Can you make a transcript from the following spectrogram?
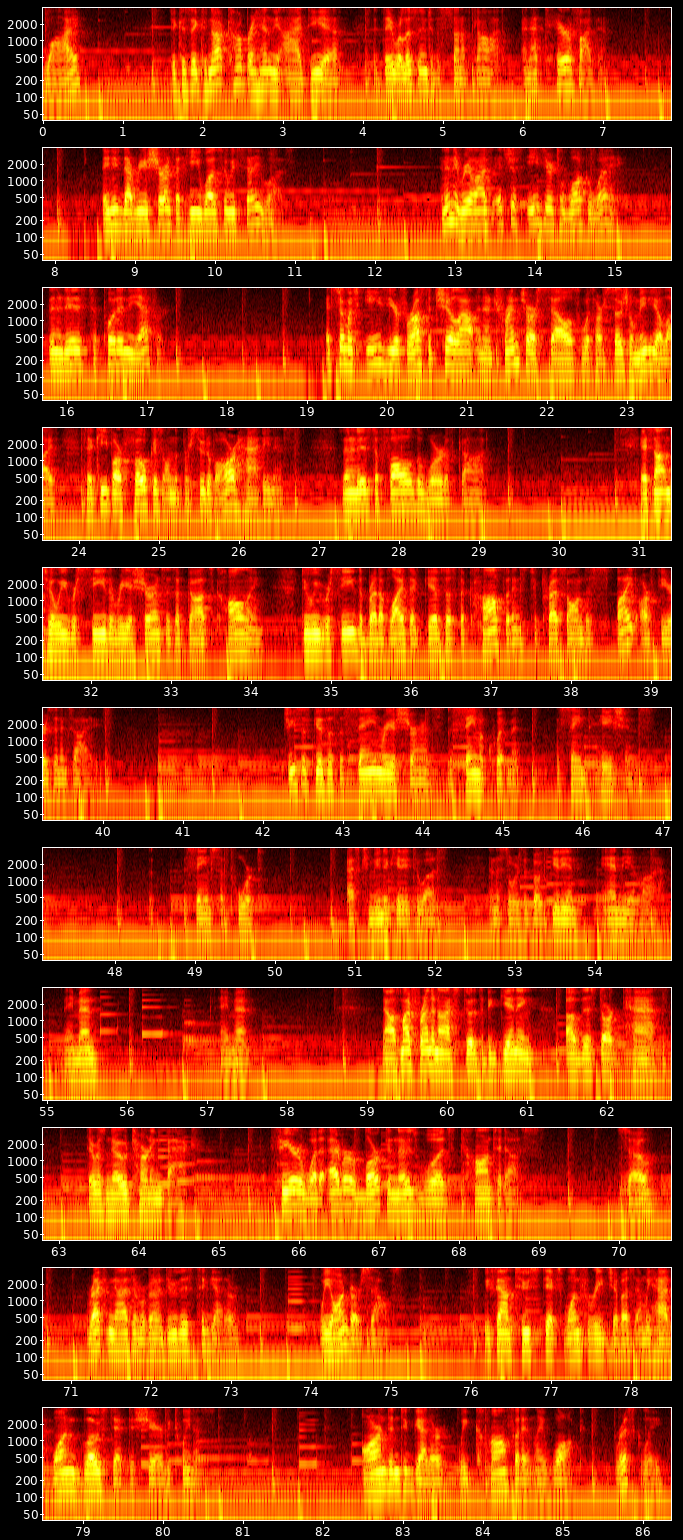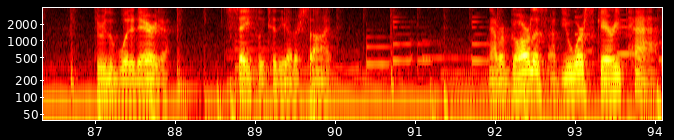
Why? Because they could not comprehend the idea that they were listening to the Son of God, and that terrified them. They needed that reassurance that he was who he said he was. And then they realized it's just easier to walk away than it is to put in the effort. It's so much easier for us to chill out and entrench ourselves with our social media life to keep our focus on the pursuit of our happiness than it is to follow the Word of God. It's not until we receive the reassurances of God's calling do we receive the bread of life that gives us the confidence to press on despite our fears and anxieties. Jesus gives us the same reassurance, the same equipment, the same patience, the same support as communicated to us in the stories of both Gideon and Nehemiah. Amen. Amen. Now, as my friend and I stood at the beginning of this dark path, there was no turning back. Fear, whatever lurked in those woods, taunted us. So, recognizing we're going to do this together, we armed ourselves. We found two sticks, one for each of us, and we had one glow stick to share between us. Armed and together, we confidently walked briskly through the wooded area, safely to the other side. Now, regardless of your scary path,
